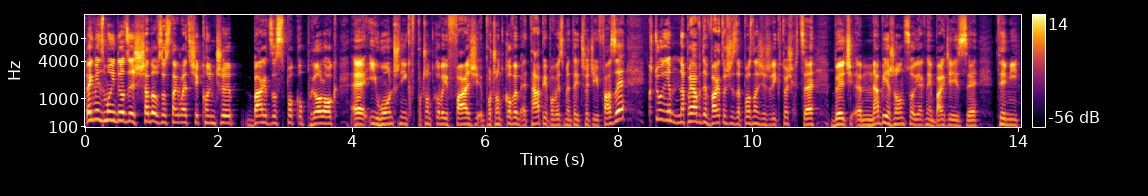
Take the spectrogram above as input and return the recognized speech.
Tak więc, moi drodzy, Shadows of Starlight się kończy bardzo spoko prolog e, i łącznik w początkowej fazie, początkowym etapie powiedzmy tej trzeciej fazy, którym naprawdę warto się zapoznać, jeżeli ktoś chce być na bieżąco jak najbardziej z tymi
